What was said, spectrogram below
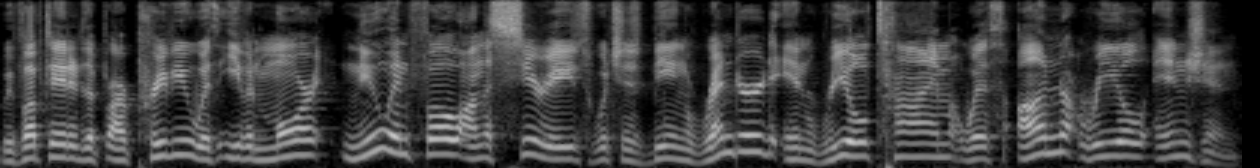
we've updated the, our preview with even more new info on the series, which is being rendered in real time with Unreal Engine.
